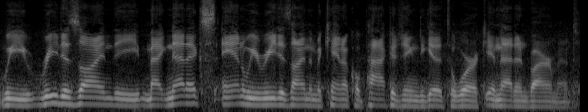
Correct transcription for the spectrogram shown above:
we redesigned the magnetics and we redesigned the mechanical packaging to get it to work in that environment.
